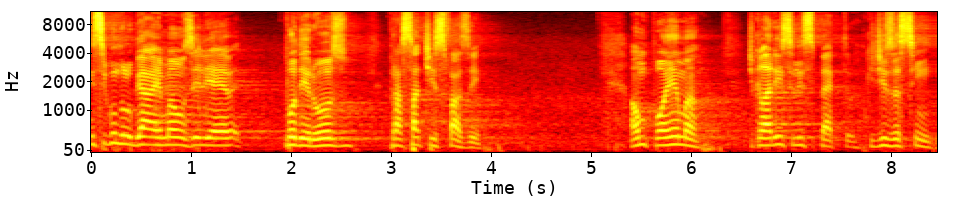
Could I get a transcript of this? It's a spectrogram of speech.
Em segundo lugar, irmãos, ele é poderoso para satisfazer. Há um poema de Clarice Lispector que diz assim:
